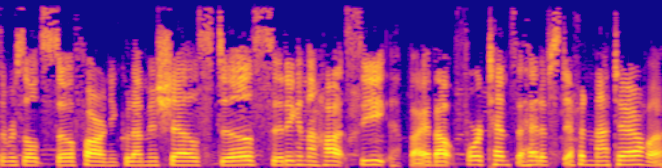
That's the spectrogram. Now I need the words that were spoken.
The results so far. Nicolas Michel still sitting in the hot seat by about four tenths ahead of Stefan Matter uh,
